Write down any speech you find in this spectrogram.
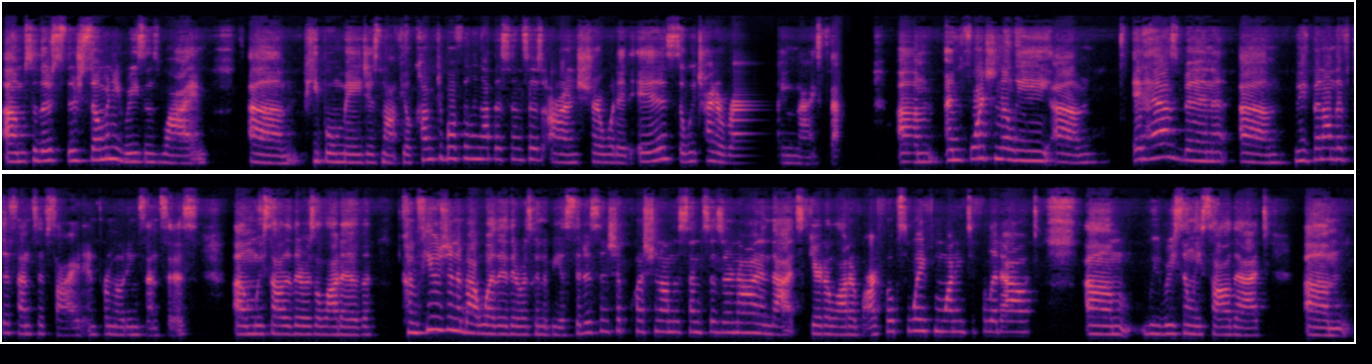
Um, so there's there's so many reasons why um, people may just not feel comfortable filling out the census or unsure what it is. So we try to recognize that. Um, unfortunately, um, it has been um, we've been on the defensive side in promoting census. we saw that there was a lot of confusion about whether there was going to be a citizenship question on the census or not, and that scared a lot of our folks away from wanting to fill it out. Um, we recently saw that um,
